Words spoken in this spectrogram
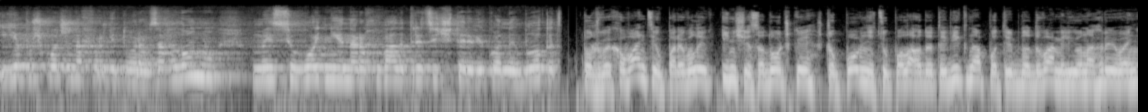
і є пошкоджена фурнітура. Взагалом ми сьогодні нарахували 34 віконних блоки. Тож вихованців перевели в інші садочки. Щоб повністю полагодити вікна, потрібно 2 мільйона гривень.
